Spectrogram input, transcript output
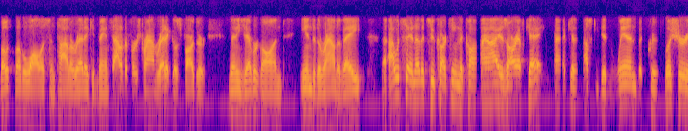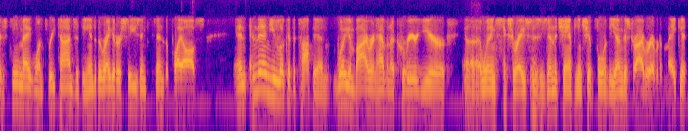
Both Bubba Wallace and Tyler Reddick advance out of the first round. Reddick goes farther than he's ever gone into the round of eight. I would say another two car team that caught my eye is RFK. Keselowski didn't win, but Chris Buescher, his teammate, won three times at the end of the regular season, gets into the playoffs. And and then you look at the top end. William Byron having a career year, uh, winning six races. He's in the championship for the youngest driver ever to make it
